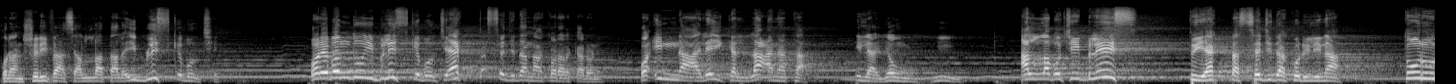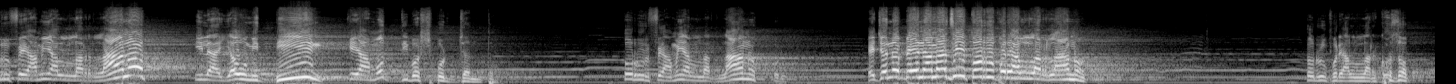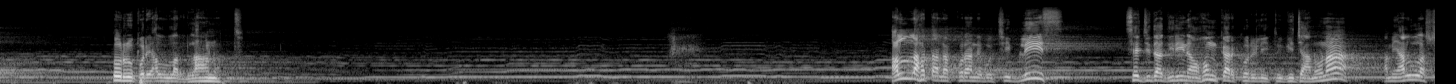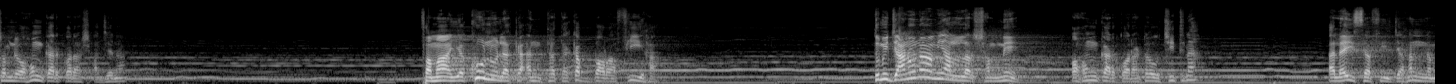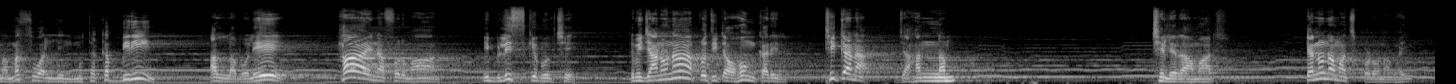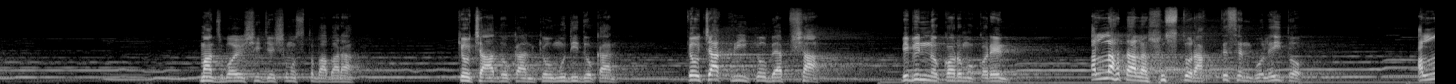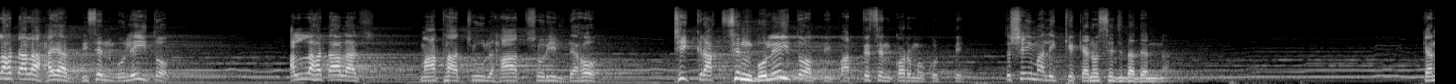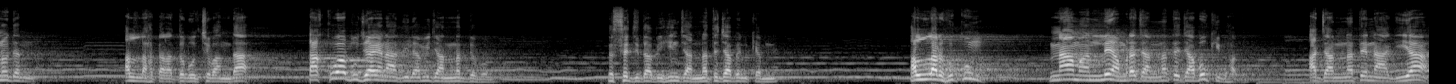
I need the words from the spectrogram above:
কোরআন শরীফে আছে, আল্লাহ তাআলা ইবলিসকে বলছে। ওরে বন্ধু, ইবলিসকে বলছে, একটা সেজদা না করার কারণে। আল্লাহ বলছে, ইবলিস, তুই একটা সেজদা করিলি না। তোর রূপে আমি আল্লাহর লানত ইলা ইয়াউমিদ্দিন, কিয়ামত দিবস পর্যন্ত। তোর রূপে আমি আল্লাহর লানত করব। এজন্য বেনামাজি তোর উপরে আল্লাহর লানত। তোর উপরে আল্লাহর গজব। তোর উপরে আল্লাহর লানত। আল্লাহ তালা কোরআনে বলছি ব্লিস সেজিদা দিলি না, অহংকার করিলি। তুই কি জানো না? আমি আল্লাহর সামনে অহংকার করা সাজে না। ফামা ইয়াকুনু লাকা আন তাতাকাব্বারা ফিহা। তুমি জানো না আমি আল্লাহর সামনে অহংকার করাটা উচিত না? আলাইসা ফি জাহান্নামা মাসওয়াল লিল মুতাকাব্বিরিন। আল্লাহ বলে, হায় না ফরমান, ইবলিসকে বলছে, তুমি জানো না প্রতিটা অহংকারীর ঠিকানা? জাহান্নাম। ছেলেরা আমার, কেন নামাজ পড়ো না ভাই? মাঝ বয়সী যে সমস্ত বাবারা, কেউ চা দোকান, কেউ মুদি দোকান, কেউ চাকরি, কেউ ব্যবসা, বিভিন্ন কর্ম করেন, আল্লাহ তালা সুস্থ রাখতেছেন বলেই তো, আল্লাহ তালা হায়াত দিছেন বলেই তো আল্লাহ তালা মাথা, চুল, হাত, শরীর, দেহ ঠিক রাখছেন বলেই তো আপনি পারতেছেন কর্ম করতে। তো সেই মালিককে কেন সেজদা দেন না? কেন দেন না? আল্লাহ তালা তো বলছে, বান্দা তাকুয়া বুঝায় না দিলে আমি জান্নাত দেব না। তো সেজদাবিহীন জান্নাতে যাবেন কেমনে? আল্লাহর হুকুম না মানলে আমরা জান্নাতে যাব কীভাবে? আর জান্নাতে না গিয়া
